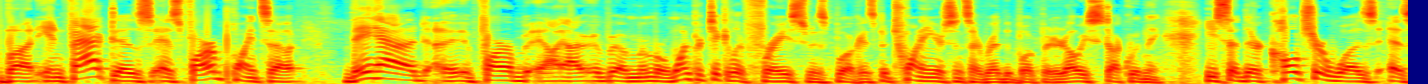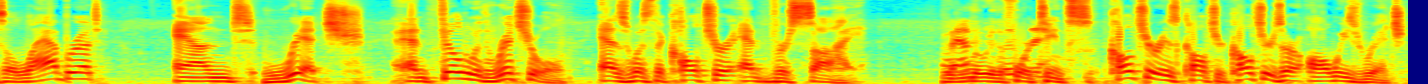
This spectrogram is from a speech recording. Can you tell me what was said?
But in fact, as as Farb points out, they had uh, Farb. I, I remember one particular phrase from his book. It's been 20 years since I read the book, but it always stuck with me. He said their culture was as elaborate and rich and filled with ritual as was the culture at Versailles. Louis Absolutely. XIV's culture is culture. Cultures are always rich.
